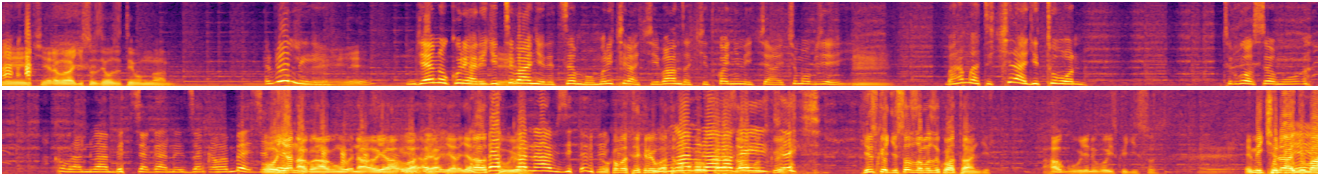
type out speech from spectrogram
Eh, kera bariya gisozi yahoze iteye umwami. Really? Eh, njye ni ukuri hari igiti banyeretsemo muri kiriya kibanza cyitwa nyine cya cy'umubyeyi. Mm. barambwira ati kiriya giti ubona. Ti rwose mu akabura ntibambeshya aganiriza akaba mbeshya oya ntabwo yarahatuye uko umwami mu mutwe. yicaye. Hiswe gisozi amaze kuhatangira. Ahaguye ni bwo hiswe gisozi imikino ya nyuma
